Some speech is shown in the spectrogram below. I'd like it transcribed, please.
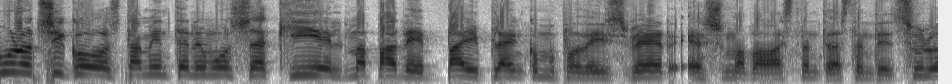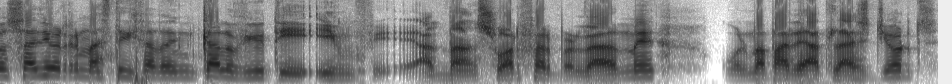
Bueno chicos, también tenemos aquí el mapa de Pipeline, como podéis ver, es un mapa bastante, bastante chulo, salió remasterizado en Call of Duty Advanced Warfare, perdonadme, como el mapa de Atlas George.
